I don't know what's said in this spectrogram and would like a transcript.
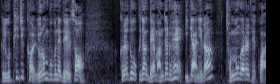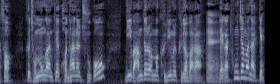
그리고 피지컬 이런 부분에 대해서 그래도 그냥 내 마음대로 해 이게 아니라 전문가를 데리고 와서 그 전문가한테 권한을 주고 네 마음대로 한번 그림을 그려봐라. 네. 내가 통제만 할게.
